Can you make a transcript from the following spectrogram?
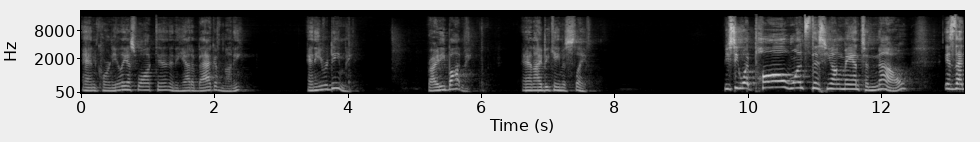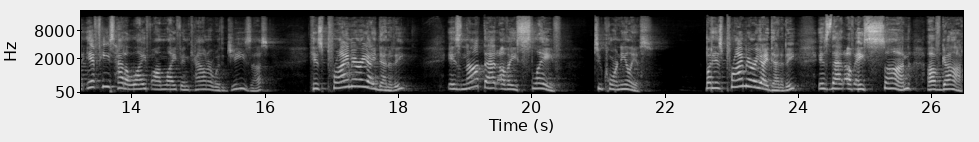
and Cornelius walked in and he had a bag of money and he redeemed me. Right? He bought me. And I became his slave. You see, what Paul wants this young man to know is that if he's had a life on life encounter with Jesus, his primary identity is not that of a slave to Cornelius. But his primary identity is that of a son of God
